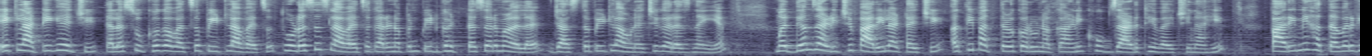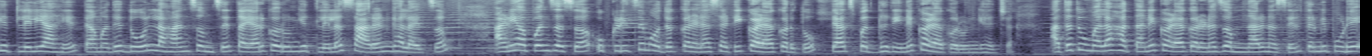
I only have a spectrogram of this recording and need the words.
एक लाटी घ्यायची त्याला सुखं गव्हाचं पीठ लावायचं थोडंसंच लावायचं कारण आपण पीठ घट्टसर मळलं आहे जास्त पीठ लावण्याची गरज नाही आहे मध्यम जाडीची पारी लाटायची अति पातळ करू नका आणि खूप जाड ठेवायची नाही. पारी मी हातावर घेतलेली आहे त्यामध्ये दोन लहान चमचे तयार करून घेतलेलं सारण घालायचं आणि आपण जसं उकडीचे मोदक करण्यासाठी कळ्या करतो त्याच पद्धतीने कळ्या करून घ्यायच्या. आता तुम्हाला हाताने कळ्या करणं जमणार नसेल तर मी पुढे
